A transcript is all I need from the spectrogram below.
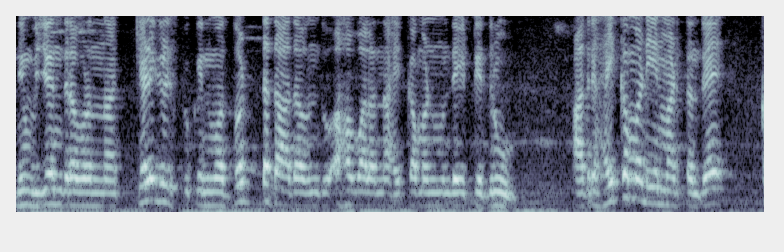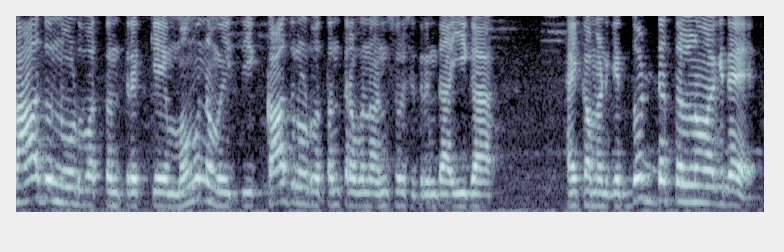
ನೀವು ವಿಜೇಂದ್ರ ಅವರನ್ನ ಕೆಳಗಿಳಿಸ್ಬೇಕು ಎನ್ನುವ ದೊಡ್ಡದಾದ ಒಂದು ಅಹವಾಲನ್ನ ಹೈಕಮಾಂಡ್ ಮುಂದೆ ಇಟ್ಟಿದ್ರು. ಆದರೆ ಹೈಕಮಾಂಡ್ ಏನ್ ಮಾಡ್ತಂದ್ರೆ ಕಾದು ನೋಡುವ ತಂತ್ರಕ್ಕೆ ಮೌನ ವಹಿಸಿ ಕಾದು ನೋಡುವ ತಂತ್ರವನ್ನು ಅನುಸರಿಸಿದ್ರಿಂದ ಈಗ ಹೈಕಮಾಂಡ್ಗೆ ದೊಡ್ಡ ತಲೆನೋವಾಗಿದೆ.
